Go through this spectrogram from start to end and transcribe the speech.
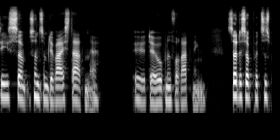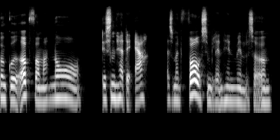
det, som, sådan som det var i starten af, øh, da jeg åbnede forretningen. Så er det så på et tidspunkt gået op for mig, når det er sådan her, det er. Altså man får simpelthen henvendelser om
